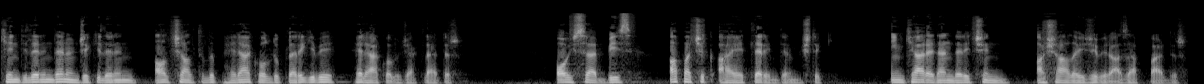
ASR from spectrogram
kendilerinden öncekilerin alçaltılıp helak oldukları gibi helak olacaklardır. Oysa biz apaçık ayetler indirmiştik. İnkar edenler için aşağılayıcı bir azap vardır.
